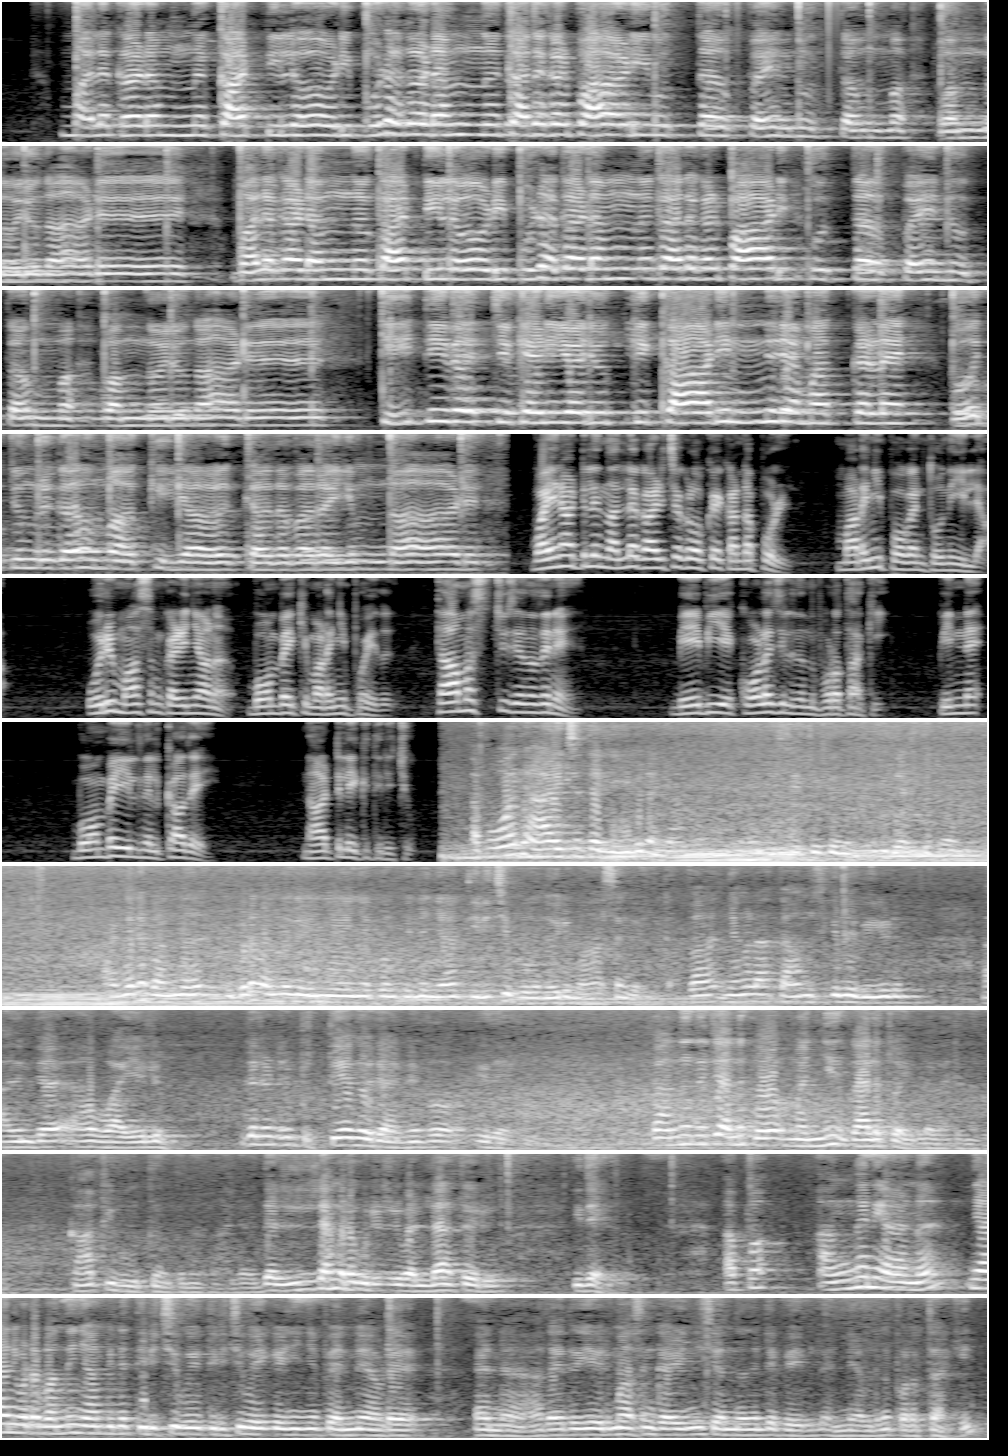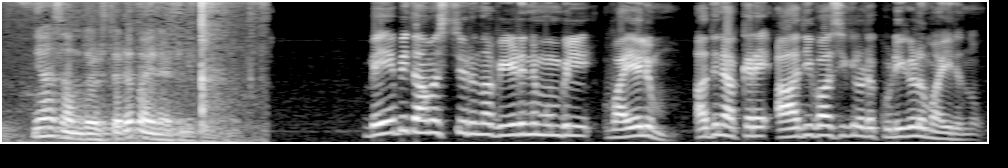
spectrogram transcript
മല കടന്ന് കാട്ടിലോടി പുഴ കടന്ന് കഥകൾ പാടി ഉത്തപ്പൻ ഉത്തമ്മ വന്നൊരു നാട്. മല കടന്ന് കാട്ടിലോടി പുഴ കടന്ന് കഥകൾ പാടി ഉത്തപ്പൻ ഉത്തമ്മ വന്നൊരു നാട്. തീറ്റി വെച്ച് കെണിയൊരുക്കി കാടിന്റെ മക്കളെ പോറ്റുമൃഗമാക്കിയ കഥ പറയും നാട്. വയനാട്ടിലെ നല്ല കാഴ്ചകളൊക്കെ കണ്ടപ്പോൾ മടങ്ങിപ്പോകാൻ തോന്നിയില്ല. ഒരു മാസം കഴിഞ്ഞാണ് ബോംബെക്ക് മടങ്ങിപ്പോയത്. താമസിച്ചു ചെന്നതിന് ബേബിയെ കോളേജിൽ നിന്ന് പുറത്താക്കി. പിന്നെ ബോംബെയിൽ നിൽക്കാതെ നാട്ടിലേക്ക് തിരിച്ചു. അപ്പോൾ ഒരാഴ്ചത്തെ നിന്ന് അങ്ങനെ വന്ന് ഇവിടെ വന്നു കഴിഞ്ഞു കഴിഞ്ഞപ്പം പിന്നെ ഞാൻ തിരിച്ചു പോകുന്ന ഒരു മാസം കഴിഞ്ഞിട്ട്. അപ്പം ഞങ്ങൾ ആ താമസിക്കുന്ന വീടും അതിന്റെ ആ വയലും ഇതെല്ലാം ഒരു പ്രത്യേക ഒരു അനുഭവം ഇതായിരുന്നു അപ്പം അന്ന് എന്നിട്ട് അന്ന് മഞ്ഞ് കാലത്തുമായി ഇവിടെ വരുന്നത്. കാപ്പി പൂത്ത് നിൽക്കുന്ന കാലം. ഇതെല്ലാം കൂടെ കൂടിയിട്ടൊരു വല്ലാത്തൊരു ഇതായിരുന്നു അപ്പോൾ അങ്ങനെയാണ് ഞാനിവിടെ വന്ന് ഞാൻ പിന്നെ തിരിച്ചു പോയി തിരിച്ചു പോയി കഴിഞ്ഞ് കഴിഞ്ഞപ്പോൾ എന്നെ അവിടെ എന്നെ അതായത് ഈ ഒരു മാസം കഴിഞ്ഞ് ചെന്നതിന്റെ പേരിൽ എന്നെ അവിടുന്ന് പുറത്താക്കി. ഞാൻ സന്തോഷത്തോടെ വയനാട്ടിലേക്ക് ബേബി താമസിച്ചിരുന്ന വീടിന് മുമ്പിൽ വയലും അതിനക്കരെ ആദിവാസികളുടെ കുടികളുമായിരുന്നു.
